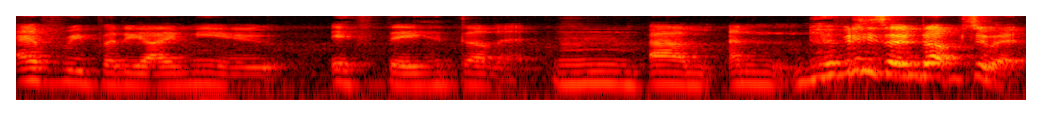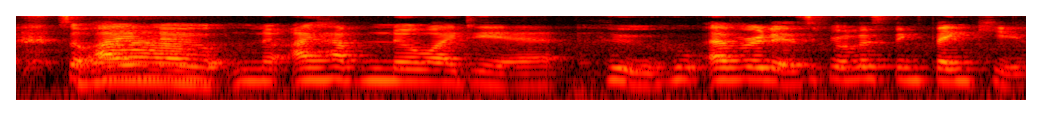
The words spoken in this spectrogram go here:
everybody i knew if they had done it mm. um, and nobody's owned up to it so wow. i know no i have no idea who whoever it is if you're listening thank you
